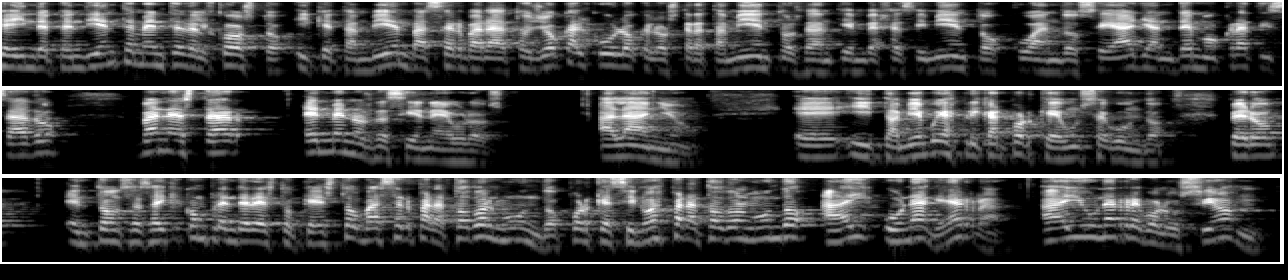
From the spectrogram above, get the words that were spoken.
que independientemente del costo y que también va a ser barato, yo calculo que los tratamientos de antienvejecimiento, cuando se hayan democratizado, van a estar en menos de 100 euros al año. Eh, y también voy a explicar por qué un segundo. Pero entonces hay que comprender esto, que esto va a ser para todo el mundo, porque si no es para todo el mundo, hay una guerra, hay una revolución.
